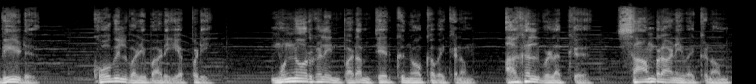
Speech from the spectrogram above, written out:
வீடு கோவில் வழிபாடு எப்படி? முன்னோர்களின் படம் தேற்கு நோக்க வைக்கணும். அகல் விளக்கு சாம்பிராணி வைக்கணும்.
